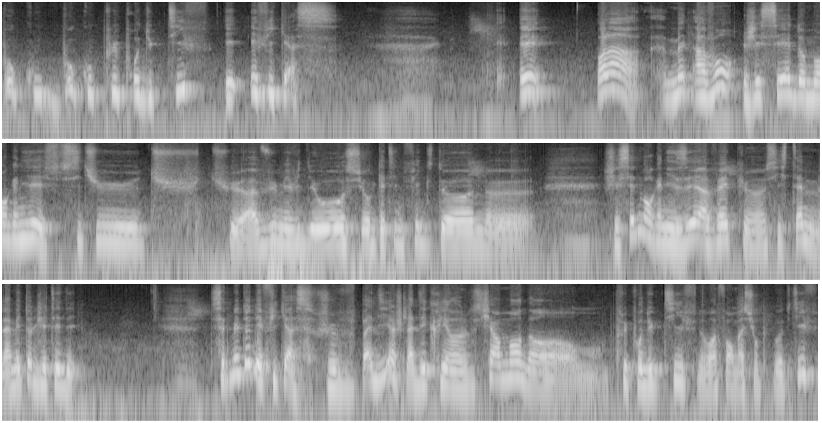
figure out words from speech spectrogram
beaucoup, beaucoup plus productif et efficace. Et voilà, mais avant, j'essayais de m'organiser. Si tu, as vu mes vidéos sur Getting Things Done, euh, de m'organiser avec un système, la méthode GTD. Cette méthode est efficace. Je ne veux pas dire, je la décris entièrement dans plus productif, dans ma formation plus productive.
